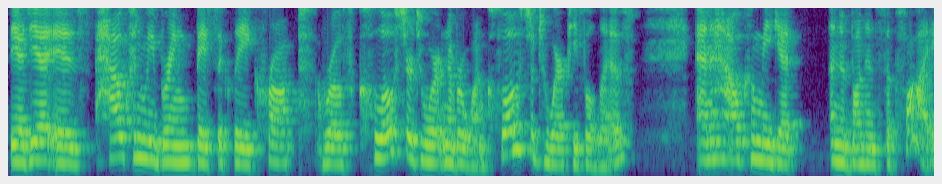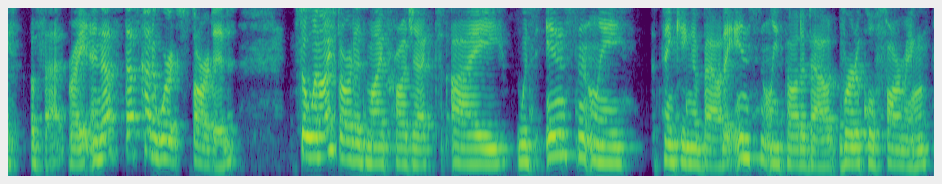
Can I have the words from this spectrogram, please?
the idea is how can we bring basically crop growth closer to where, number one, closer to where people live? And how can we get an abundant supply of that, right? And that's that's kind of where it started. So when I started my project, I was instantly thinking about, I instantly thought about vertical farming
